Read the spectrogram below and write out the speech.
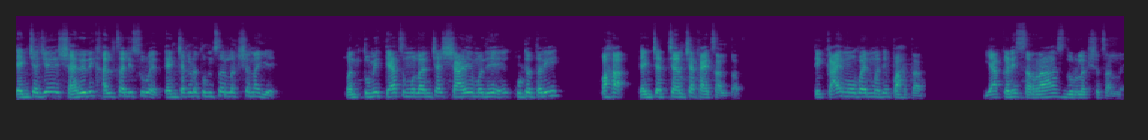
त्यांच्या जे शारीरिक हालचाली सुरू आहेत त्यांच्याकडे तुमचं लक्ष नाहीये. पण तुम्ही त्याच मुलांच्या शाळेमध्ये कुठंतरी पहा त्यांच्या चर्चा काय चालतात? ते काय मोबाईल मध्ये पाहतात? याकडे सर्रास दुर्लक्ष चाललंय.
